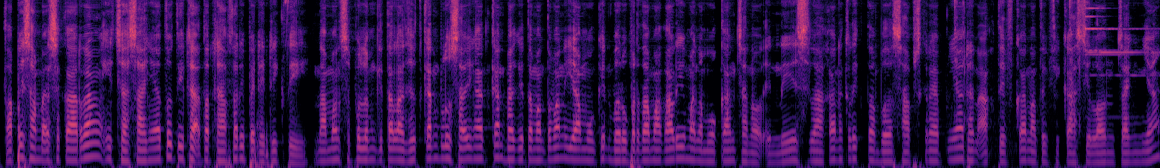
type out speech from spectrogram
tapi sampai sekarang ijazahnya itu tidak terdaftar di PD Dikti. Namun sebelum kita lanjutkan perlu saya ingatkan bagi teman-teman yang mungkin baru pertama kali menemukan channel ini silahkan klik tombol subscribe-nya dan aktifkan notifikasi loncengnya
